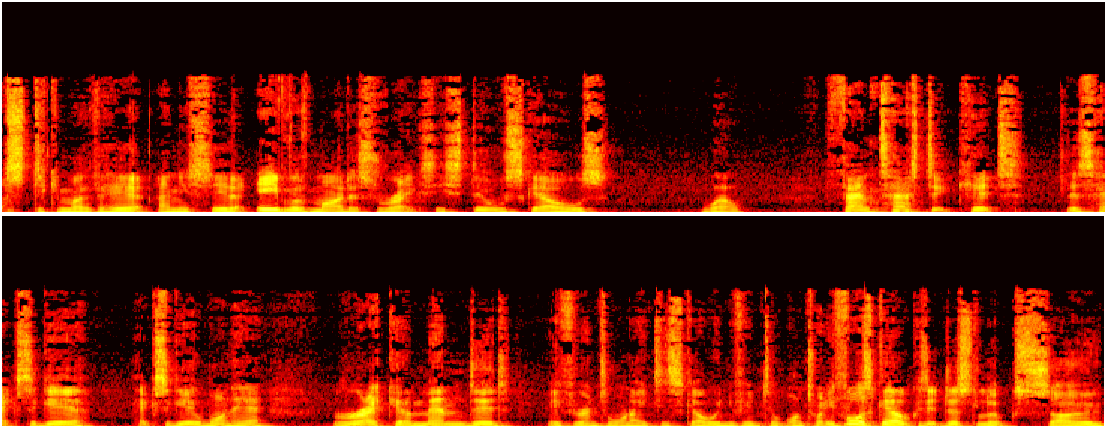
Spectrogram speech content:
stick him over here, and you see that even with Midas Rex, he still scales well. Fantastic kit, this Hexagear, Hexagear 1 here. Recommended if you're into 180 scale, even if you're into 124 scale, because it just looks so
